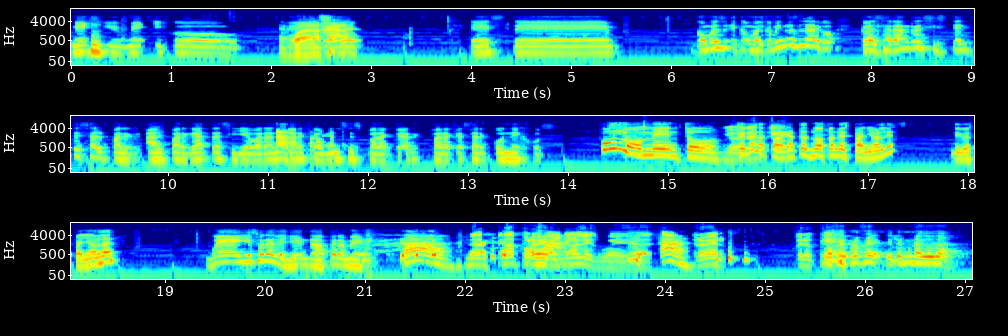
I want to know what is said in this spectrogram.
México, México, En Guadalajara. Este, como, es, como el camino es largo, calzarán resistentes alpar- alpargatas y llevarán arcabuces para, car- para cazar conejos. Un momento. ¿Qué ¿Llevarán las qué? alpargatas no son españoles? Digo, españolas. Güey, es una leyenda, espérame. Ah, Redactada por españoles, güey. ah. Pero a ver, ¿pero Profe, qué? profe, yo tengo una duda.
